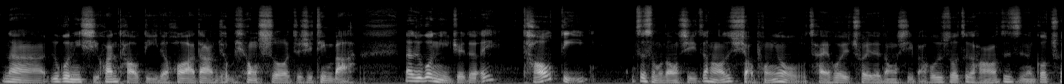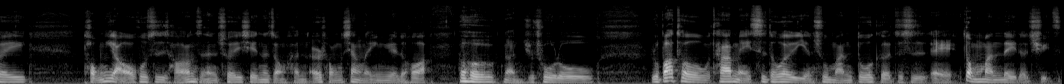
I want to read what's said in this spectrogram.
那如果你喜欢陶笛的话，当然就不用说，就去听吧。那如果你觉得，哎，陶笛这什么东西？这好像是小朋友才会吹的东西吧？或者说这个好像是只能够吹童谣，或是好像只能吹一些那种很儿童向的音乐的话，呵呵，那你就错喽。Rubato 他每次都会演出蛮多个，就是诶、动漫类的曲子。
